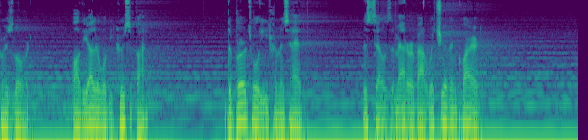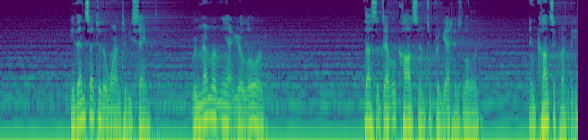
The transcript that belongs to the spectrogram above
for his Lord, while the other will be crucified. The birds will eat from his head. This settles the matter about which you have inquired. He then said to the one to be saved, Remember me at your Lord. Thus the devil caused him to forget his Lord, and consequently,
